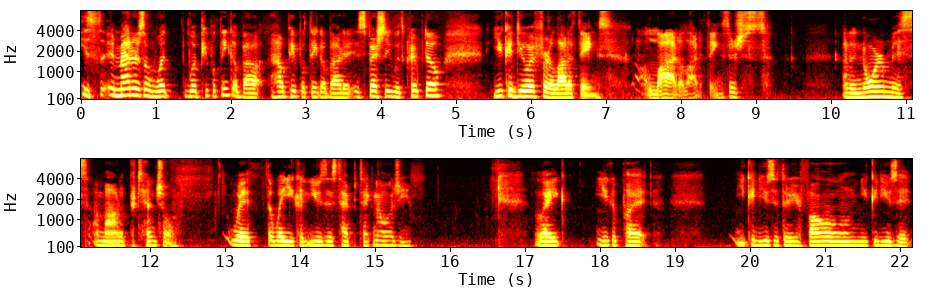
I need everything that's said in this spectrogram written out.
it's, it matters on what what people think about how people think about it especially with crypto you could do it for a lot of things. A lot a lot of things. There's just an enormous amount of potential with the way you could use this type of technology. Like you could put you could use it through your phone you could use it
